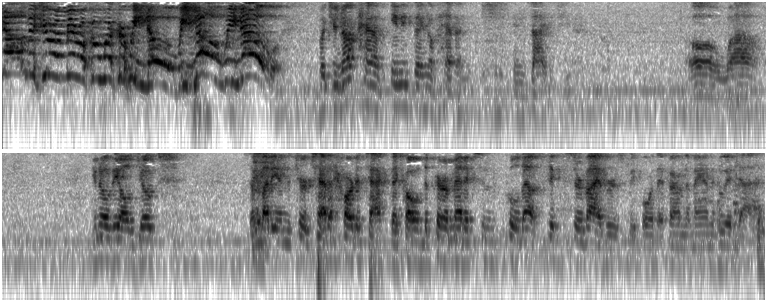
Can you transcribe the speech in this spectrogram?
know that you're a miracle worker. We know, we know, we know. But you not have anything of heaven inside of you. Oh, wow. You know the old jokes? Somebody in the church had a heart attack. They called the paramedics and pulled out six survivors before they found the man who had died.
